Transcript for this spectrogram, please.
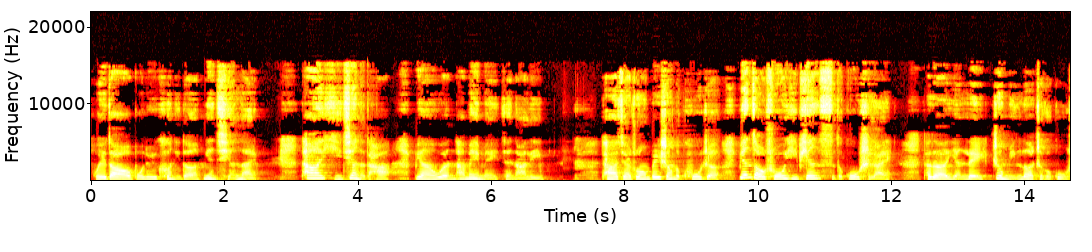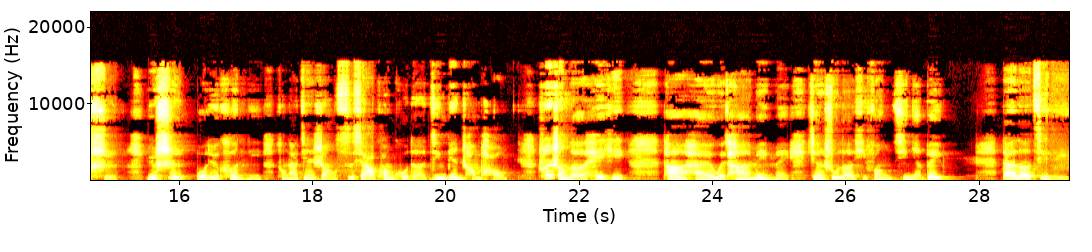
回到伯律克尼的面前来。他一见了他，便问他妹妹在哪里。他假装悲伤地哭着，编造出一篇死的故事来。他的眼泪证明了这个故事。于是，伯律克尼从他肩上撕下宽阔的金边长袍，穿上了黑衣。他还为他妹妹建树了一方纪念碑，带了祭礼，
